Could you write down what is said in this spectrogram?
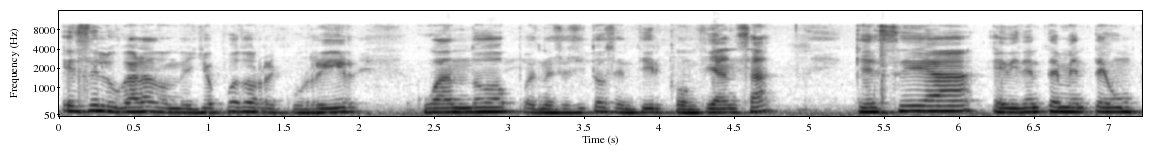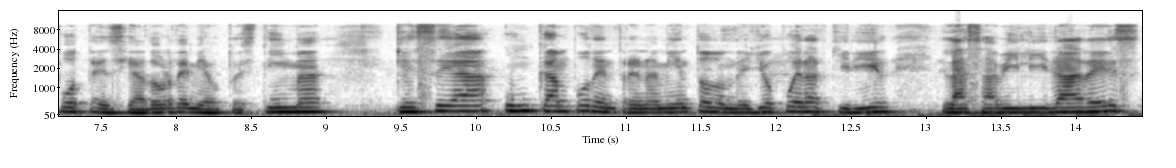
ese lugar a donde yo puedo recurrir cuando, pues, necesito sentir confianza, que sea, evidentemente, un potenciador de mi autoestima, que sea un campo de entrenamiento donde yo pueda adquirir las habilidades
